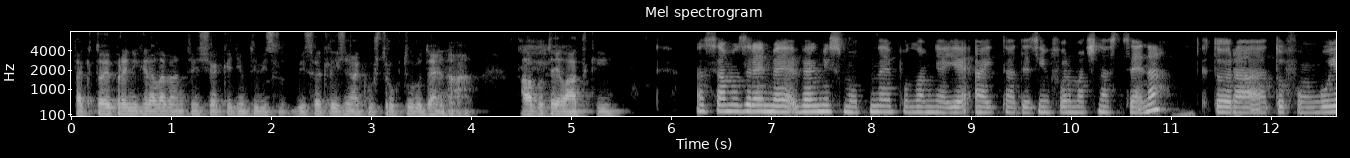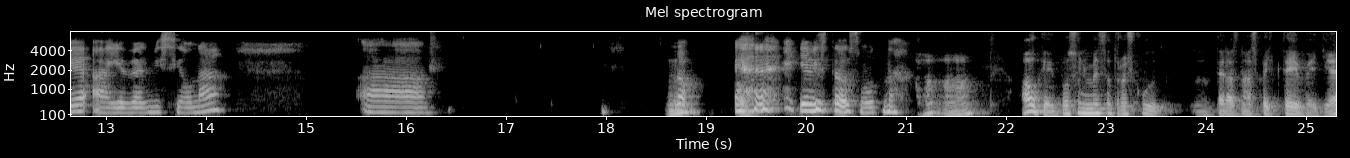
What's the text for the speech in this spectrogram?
tak to je pre nich relevantnejšie, keď im ty vysvetlíš nejakú štruktúru DNA alebo tej látky. A samozrejme veľmi smutné podľa mňa je aj tá dezinformačná scéna, ktorá tu funguje a je veľmi silná. A... No, mm. je mi z toho smutno. Aha, aha. OK, posuníme sa trošku e, teraz naspäť k tej vede.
